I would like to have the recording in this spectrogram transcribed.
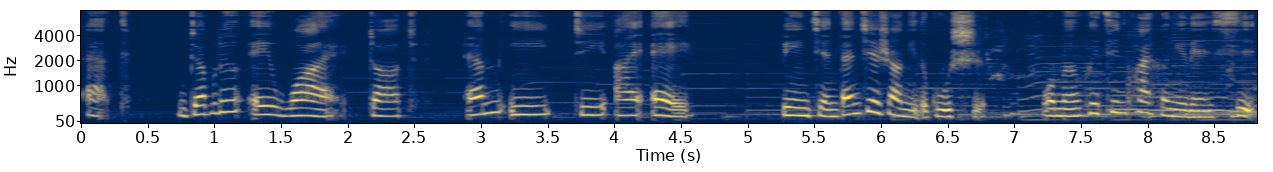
at w a y dot m e d i a，并简单介绍你的故事，我们会尽快和你联系。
